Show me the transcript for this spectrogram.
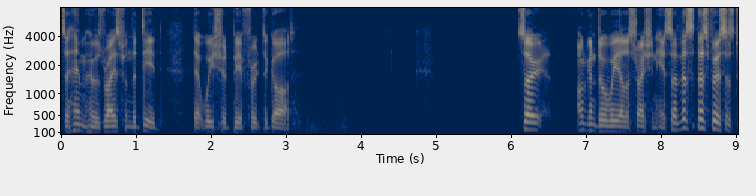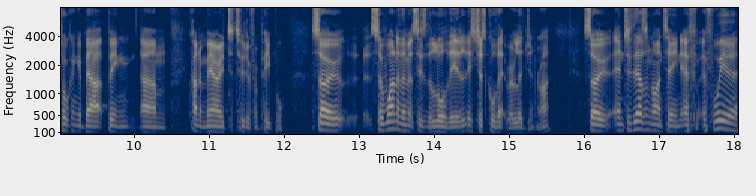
to him who was raised from the dead, that we should bear fruit to God. So I'm going to do a wee illustration here. So this, this verse is talking about being um, kind of married to two different people. So, so one of them, it says the law there. Let's just call that religion, right? So in 2019, if, if we're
